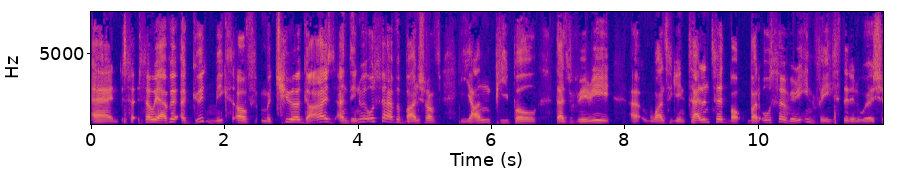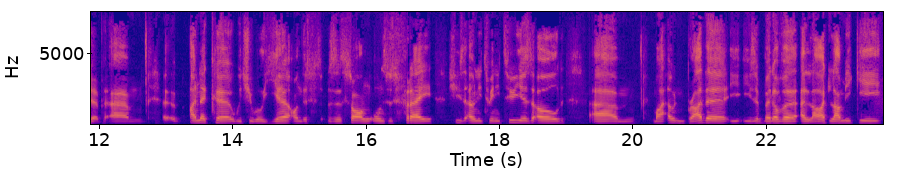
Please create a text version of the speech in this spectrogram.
and so, so, we have a, a, good mix of mature guys, and then we also have a bunch of young people that's very uh, once again talented, but but also very invested in worship. Um, uh, Anneke, which you will hear on this the song "Ons is Vry," she's only 22 years old. Um, my own brother, he, he's a bit of a, a large lamiki,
